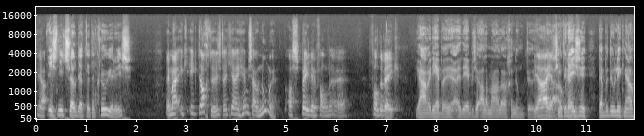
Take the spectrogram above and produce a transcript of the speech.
Ja. het is niet zo dat het een knoeier is. Hey, maar ik, ik dacht dus dat jij hem zou noemen als speler van, eh, van de week. Ja, maar die hebben, die hebben ze allemaal al genoemd. eh. Ja, ja, Ziet ineens, eh, dat bedoel ik nou.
